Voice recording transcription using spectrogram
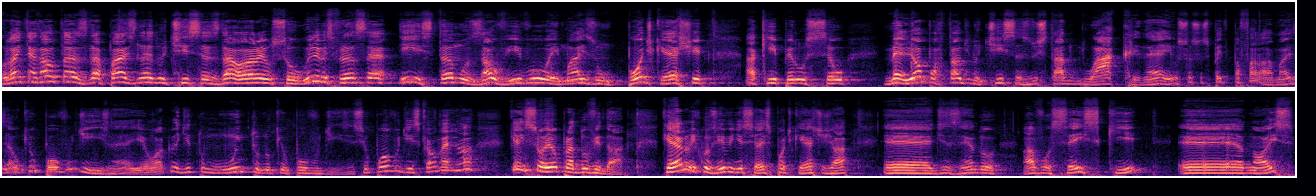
Olá, internautas da página Notícias da Hora. Eu sou William França e estamos ao vivo em mais um podcast aqui pelo seu melhor portal de notícias do estado do Acre, né? Eu sou suspeito para falar, mas é o que o povo diz, né? E eu acredito muito no que o povo diz. E se o povo diz que é o melhor, quem sou eu para duvidar? Quero, inclusive, iniciar esse podcast já é, dizendo a vocês que é, nós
